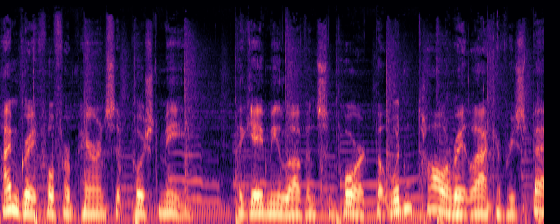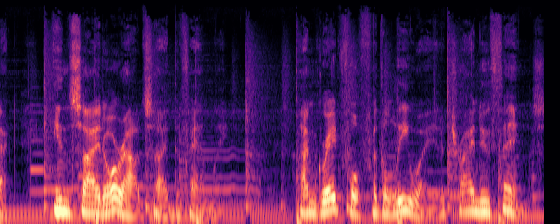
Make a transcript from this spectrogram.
I'm grateful for parents that pushed me, that gave me love and support, but wouldn't tolerate lack of respect, inside or outside the family. I'm grateful for the leeway to try new things,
